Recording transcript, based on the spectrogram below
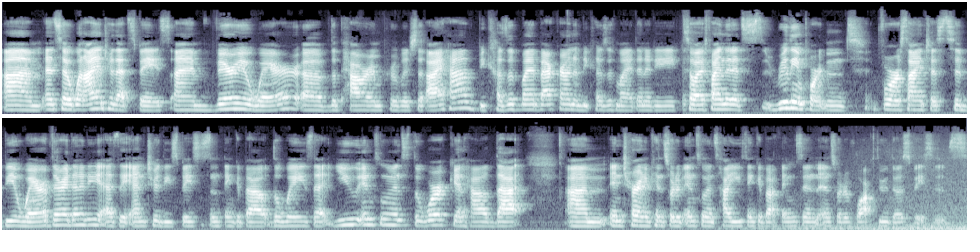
Um, and so when I enter that space, I'm very aware of the power and privilege that I have because of my background and because of my identity. So I find that it's really important for scientists to be aware of their identity as they enter these spaces and think about the ways that you influence the work and how that um, in turn can sort of influence how you think about things and, and sort of walk through those spaces.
